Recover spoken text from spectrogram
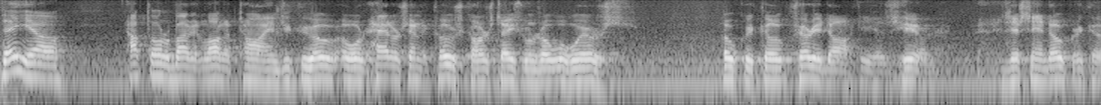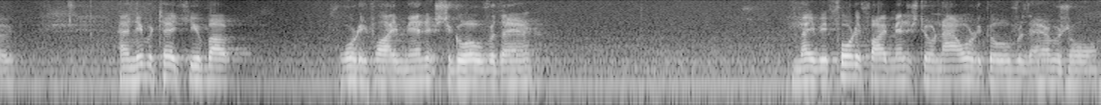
They, uh, I've thought about it a lot of times. You could go, or Hatteras the Coast Guard Station was over where's Ocracoke Ferry Dock is here, this end Ocracoke. And it would take you about 45 minutes to go over there. Maybe 45 minutes to an hour to go over there was all.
